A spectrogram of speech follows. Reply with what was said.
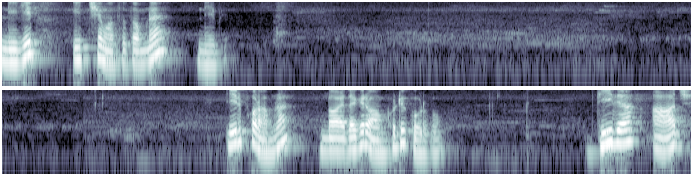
নিজের ইচ্ছে মতো তোমরা নেবে। এরপর আমরা নয় দাগের অঙ্কটি করব। দিদা আজ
